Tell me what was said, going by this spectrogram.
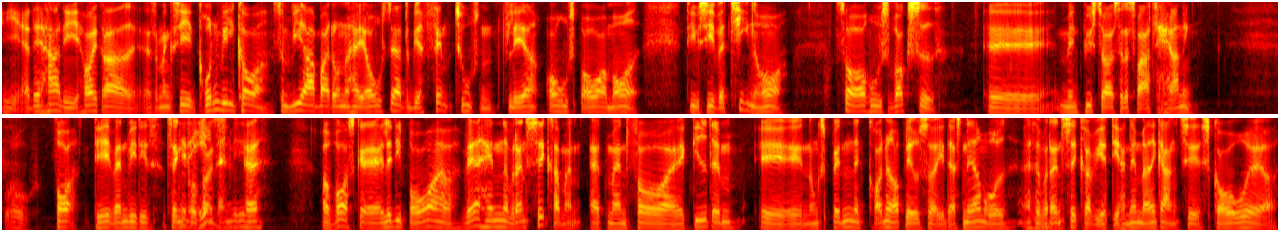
Ja, det har de i høj grad. Altså man kan sige, at et grundvilkår, som vi arbejder under her i Aarhus, det er, at der bliver 5.000 flere Aarhus-borgere om året. Det vil sige, at hver 10. år, så er Aarhus vokset øh, med en bystørrelse, der svarer til Herning. Wow. Hvor det er vanvittigt at tænke Det er på. faktisk. vanvittigt. Ja. Og hvor skal alle de borgere være henne, og hvordan sikrer man, at man får øh, givet dem øh, nogle spændende grønne oplevelser i deres nærområde? Altså, hvordan sikrer vi, at de har nem adgang til skove og,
